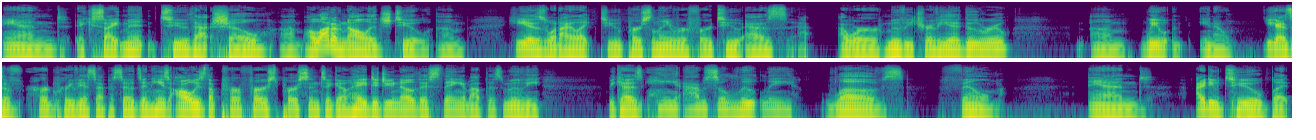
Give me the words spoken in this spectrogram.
and excitement to that show. Um, a lot of knowledge too. Um, he is what I like to personally refer to as our movie trivia guru. Um, we, you know, you guys have heard previous episodes, and he's always the per- first person to go, "Hey, did you know this thing about this movie?" Because he absolutely loves film, and I do too. But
